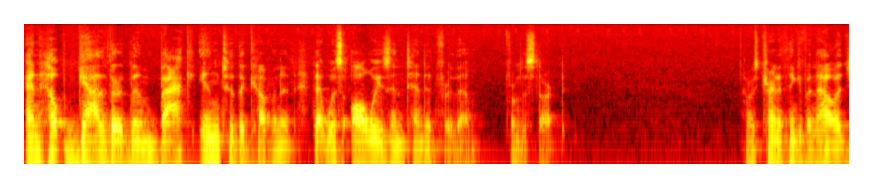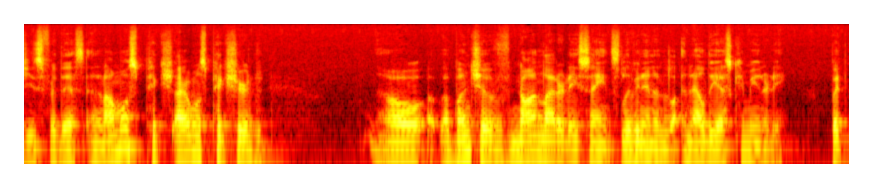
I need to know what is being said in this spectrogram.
and help gather them back into the covenant that was always intended for them from the start. I was trying to think of analogies for this, and almost I almost pictured oh, a bunch of non Latter day Saints living in an LDS community, but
